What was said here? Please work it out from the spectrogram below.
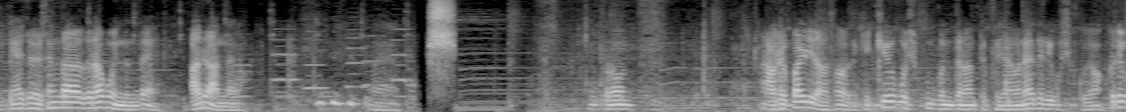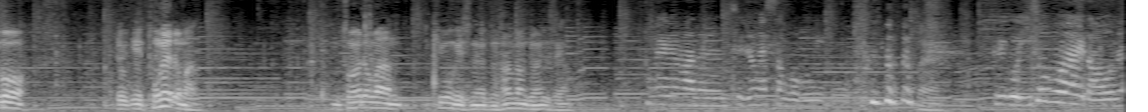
이렇게 해줄 생각을 하고 있는데 알을 안 나요. 네. 그런 알을 빨리 나서 이렇게 키우고 싶은 분들한테 분양을 해드리고 싶고요. 그리고 여기 동해르만 동해르만 키우고 계시는 좀 설명 좀 해주세요. 동해르마는 지중해성 거북이고 네. 그리고 이소부아에 나오는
